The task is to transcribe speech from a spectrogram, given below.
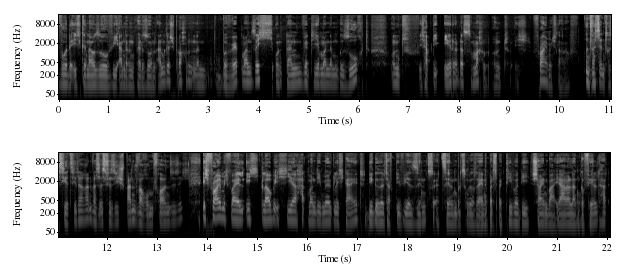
wurde ich genauso genauso wie anderen Personen angesprochen. Dann bewirbt man sich und dann wird jemandem gesucht und ich habe die Ehre, das zu machen und ich freue mich darauf. Und was interessiert Sie daran? Was ist für Sie spannend? Warum freuen Sie sich? Ich freue mich, weil ich glaube, ich hier hat man die Möglichkeit, die Gesellschaft, die wir sind, zu erzählen, beziehungsweise eine Perspektive, die scheinbar jahrelang gefehlt hat,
